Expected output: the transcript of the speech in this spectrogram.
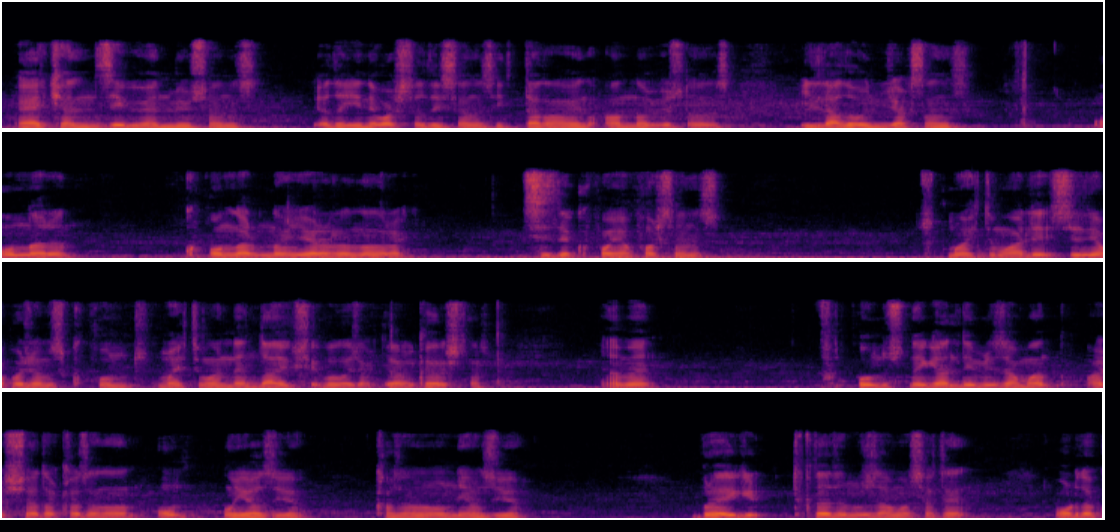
eğer kendinize güvenmiyorsanız ya da yeni başladıysanız iddiadan anlamıyorsanız illa da oynayacaksanız onların kuponlarından yararlanarak siz de kupon yaparsanız tutma ihtimali sizin yapacağınız kuponun tutma ihtimalinden daha yüksek olacaktır arkadaşlar. Hemen futbolun üstüne geldiğimiz zaman aşağıda kazanan 10 o yazıyor. Kazanan 10 yazıyor. Buraya tıkladığımız zaman zaten orada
